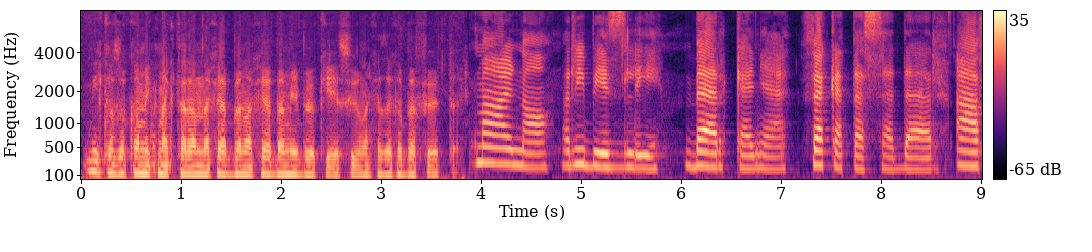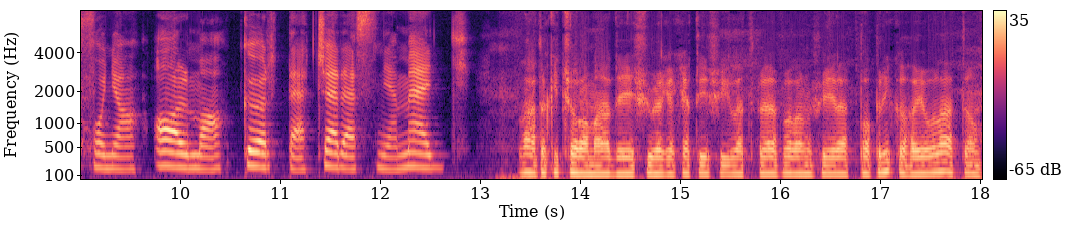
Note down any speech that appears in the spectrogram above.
Mik azok, amik megteremnek ebben a kerben, miből készülnek ezek a befőttek? Málna, ribizli, berkenye, fekete szeder, áfonya, alma, körte, cseresznye, megy. Látok itt csalamádés üvegeket is, illetve valamiféle paprika, ha jól látom?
